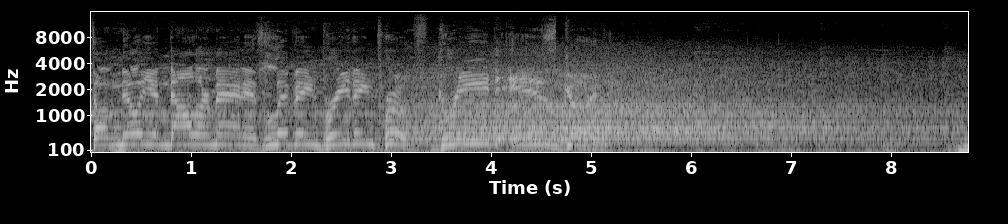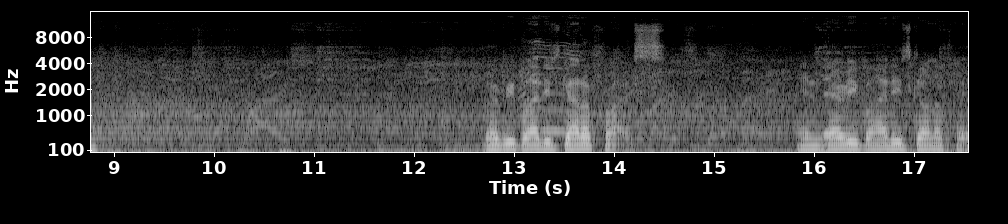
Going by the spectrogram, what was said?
the Million Dollar Man is living, breathing proof. Greed is good. Everybody's got a price. And everybody's gonna pay.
